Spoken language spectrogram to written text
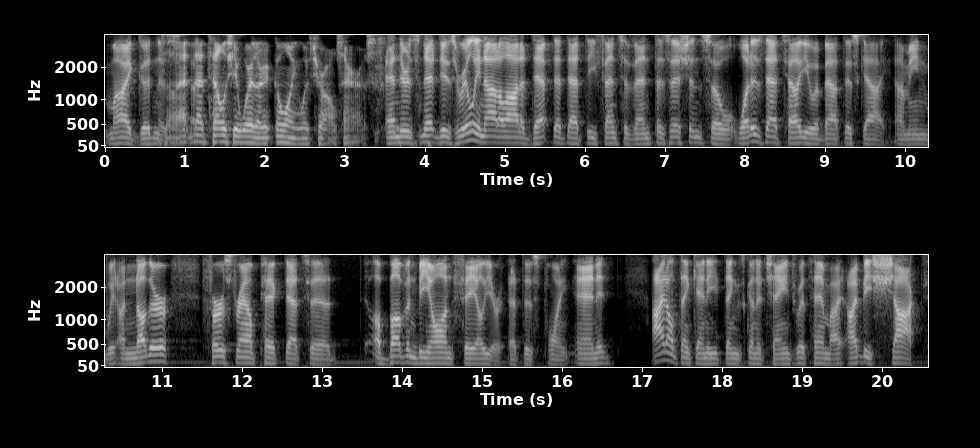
my goodness. So that, that, tells you where they're going with Charles Harris. And there's there's really not a lot of depth at that defensive end position. So what does that tell you about this guy? I mean, we, another first round pick that's a above and beyond failure at this point. And it I don't think anything's going to change with him. I, would be shocked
